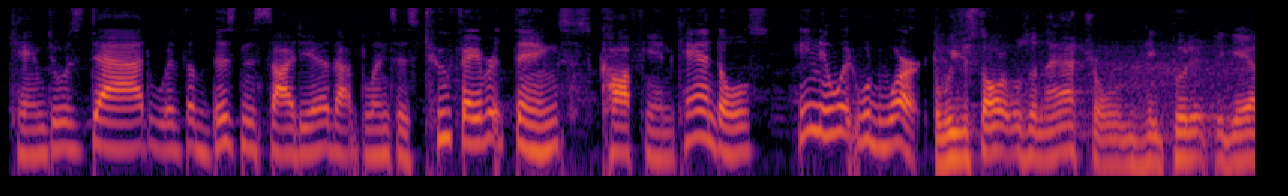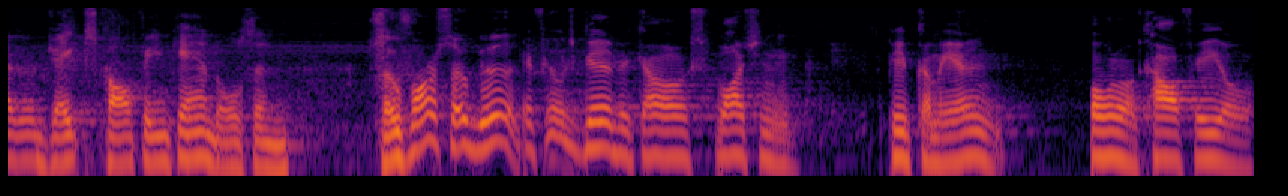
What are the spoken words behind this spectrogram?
came to his dad with a business idea that blends his two favorite things, coffee and candles, he knew it would work. We just thought it was a natural, and he put it together, Jake's Coffee and Candles, and so far, so good. It feels good because watching people come in, order a coffee or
